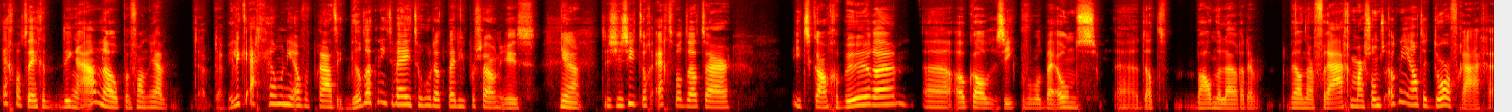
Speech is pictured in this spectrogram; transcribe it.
echt wel tegen dingen aanlopen van ja, daar, daar wil ik eigenlijk helemaal niet over praten. Ik wil dat niet weten hoe dat bij die persoon is. Ja. Dus je ziet toch echt wel dat daar iets kan gebeuren. Eh, ook al zie ik bijvoorbeeld bij ons eh, dat behandelaren er wel naar vragen, maar soms ook niet altijd doorvragen.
